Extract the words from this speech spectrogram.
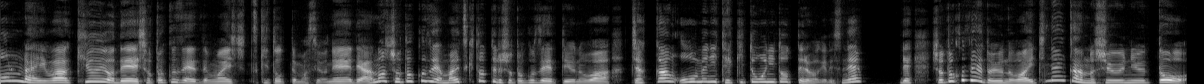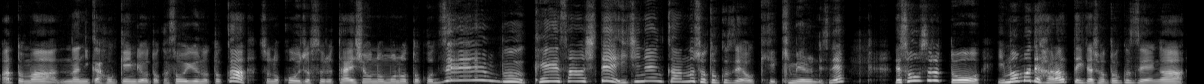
本来は給与で所得税で毎月取ってますよね。で、あの所得税、毎月取ってる所得税っていうのは若干多めに適当に取ってるわけですね。で、所得税というのは1年間の収入と、あとまあ何か保険料とかそういうのとか、その控除する対象のものとこう全部計算して1年間の所得税を決めるんですね。で、そうすると、今まで払っていた所得税が、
